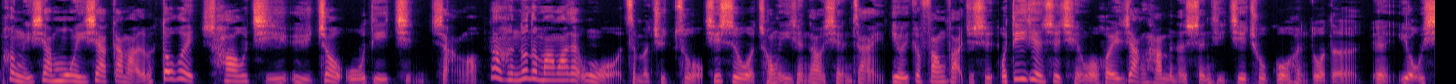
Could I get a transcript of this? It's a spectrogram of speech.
碰一下、摸一下干嘛的，都会超级宇宙无敌紧张哦。那很多的妈妈在问我怎么去做，其实我从以前到现在有一个方法，就是我第一件事情，我会让他们的身体接触过很多的呃游戏。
